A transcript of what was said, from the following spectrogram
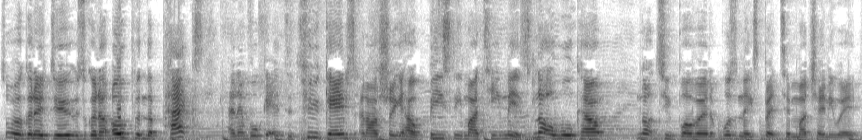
So what we're gonna do is we're gonna open the packs and then we'll get into two games and I'll show you how beastly my team is. Not a walkout not too bothered. Wasn't expecting much anyway.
